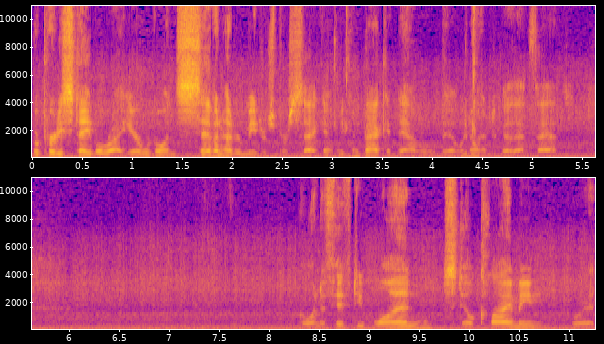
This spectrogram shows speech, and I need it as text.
We're pretty stable right here. We're going 700 meters per second. We can back it down a little bit. We don't have to go that fast. Going to 51, still climbing. We're at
